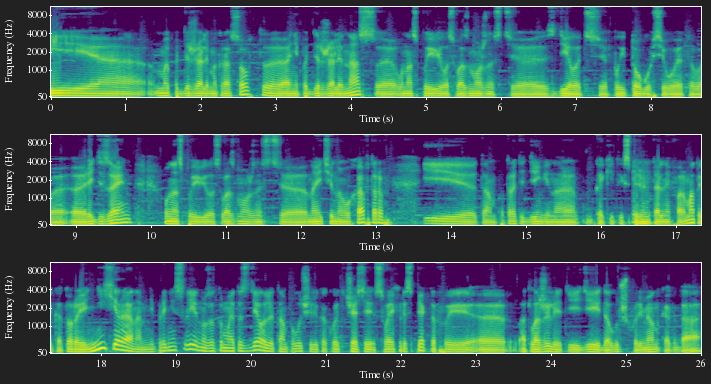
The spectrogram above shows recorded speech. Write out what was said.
И э, мы поддержали Microsoft, э, они поддержали нас, э, у нас появилась возможность сделать по итогу всего этого редизайн, у нас появилась возможность найти новых авторов и там потратить деньги на какие-то экспериментальные mm-hmm. форматы, которые ни хера нам не принесли, но зато мы это сделали, там получили какую-то часть своих респектов и э, отложили эти идеи до лучших времен, когда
